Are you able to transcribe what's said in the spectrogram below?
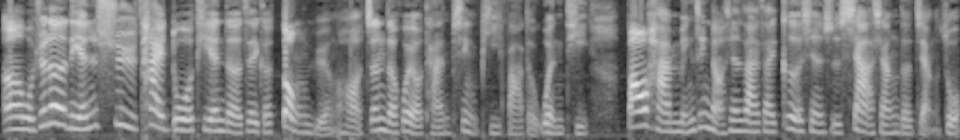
呃，我觉得连续太多天的这个动员哈，真的会有弹性疲乏的问题。包含民进党现在在各县市下乡的讲座，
